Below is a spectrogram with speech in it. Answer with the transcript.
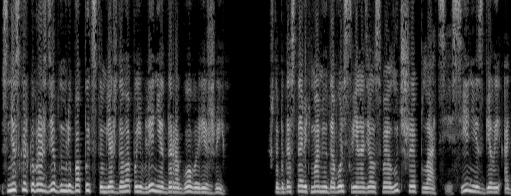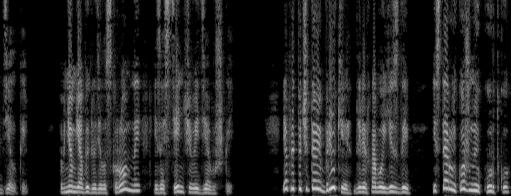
С несколько враждебным любопытством я ждала появления дорогого режи. Чтобы доставить маме удовольствие, я надела свое лучшее платье, синее с белой отделкой. В нем я выглядела скромной и застенчивой девушкой. Я предпочитаю брюки для верховой езды и старую кожаную куртку,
